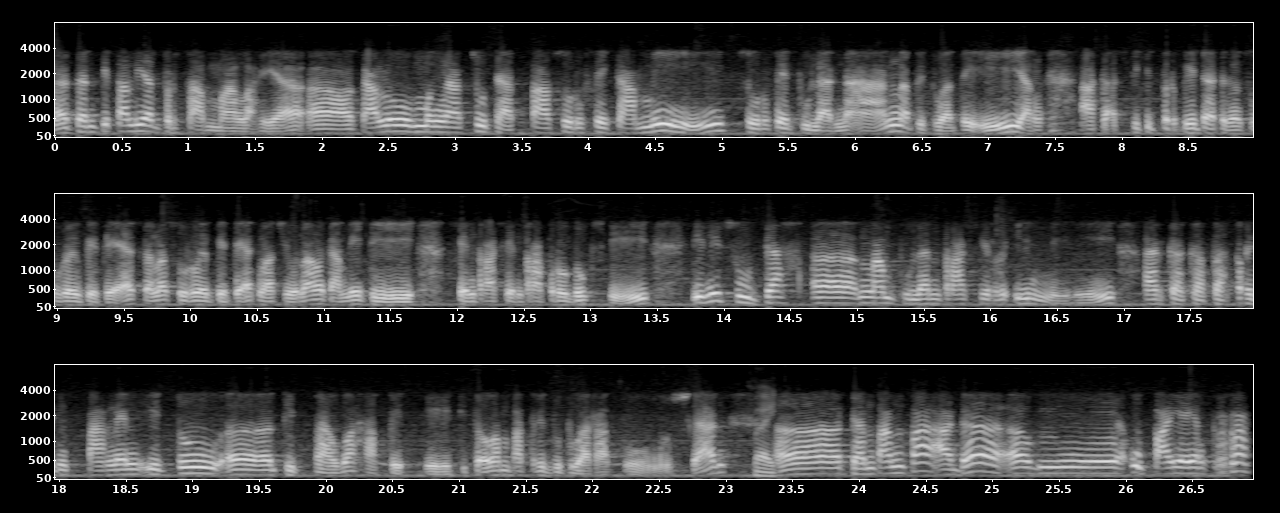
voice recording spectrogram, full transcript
Uh, dan kita lihat bersama lah ya, uh, kalau mengacu data survei kami, survei bulanan Nabi 2 TI yang agak sedikit berbeda dengan survei BTS, karena survei BTS nasional kami di sentra-sentra produksi, ini sudah enam uh, bulan terakhir ini harga gabah kering panen itu di bawah HPT, di bawah 4.200 kan uh, dan tanpa ada um, upaya yang keras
